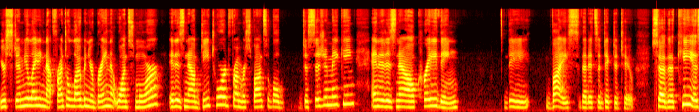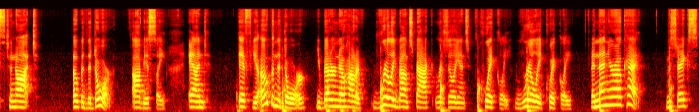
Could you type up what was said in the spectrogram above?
you're stimulating that frontal lobe in your brain that wants more. It is now detoured from responsible decision making and it is now craving the vice that it's addicted to. So the key is to not open the door, obviously. And if you open the door, you better know how to really bounce back resilience quickly, really quickly and then you're okay. Mistakes,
